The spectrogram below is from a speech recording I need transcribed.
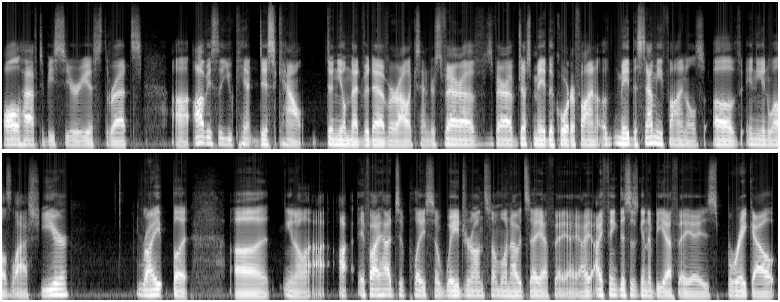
all have to be serious threats. Uh, obviously, you can't discount Daniil Medvedev or Alexander Zverev. Zverev just made the quarterfinal, made the semifinals of Indian Wells last year, right? But uh, you know, I, I, if I had to place a wager on someone, I would say FAA. I, I think this is going to be FAA's breakout,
